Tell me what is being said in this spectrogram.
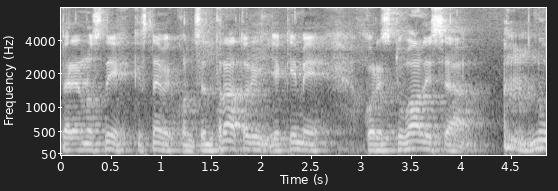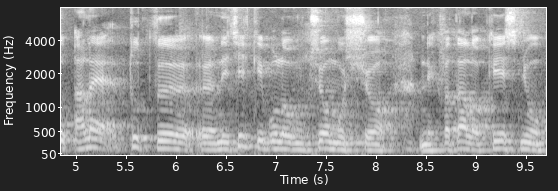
переносних кисневих концентраторів, якими користувалися. Ну, але тут е, е, не тільки було в цьому, що не вистачало кисню.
